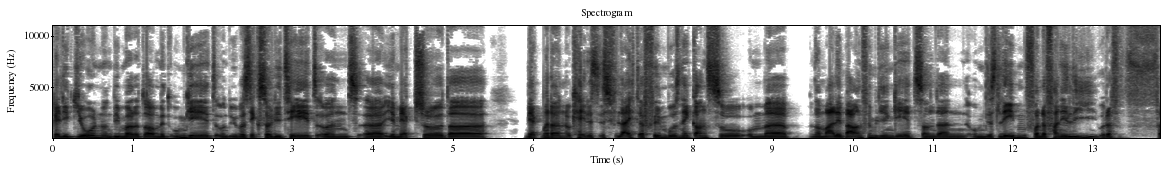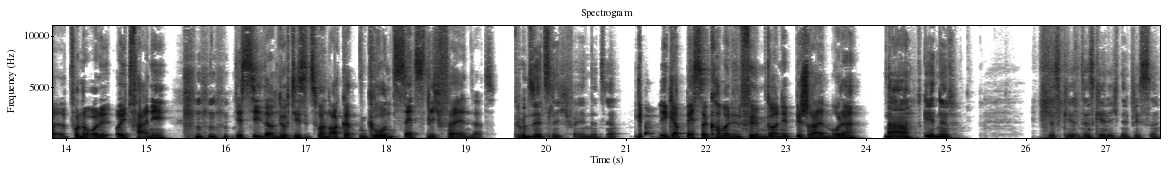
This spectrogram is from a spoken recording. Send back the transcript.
Religion und wie man damit umgeht und über Sexualität und äh, ihr merkt schon, da merkt man dann, okay, das ist vielleicht der Film, wo es nicht ganz so um äh, normale Bauernfamilien geht, sondern um das Leben von der Fanny Lee oder von der Old Fanny, das sie dann durch diese zwei Nackerten grundsätzlich verändert. Grundsätzlich verändert, ja. Ich glaube, glaub, besser kann man den Film gar nicht beschreiben, oder? Na, geht nicht. Das geht, das geht echt nicht besser.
